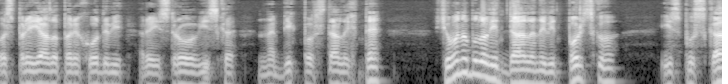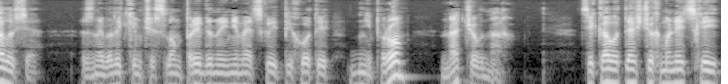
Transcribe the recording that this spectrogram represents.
Посприяло переходові реєстрового війська на бік повсталих те, що воно було віддалене від польського і спускалося з невеликим числом приданої німецької піхоти Дніпром на човнах. Цікаво те, що Хмельницький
